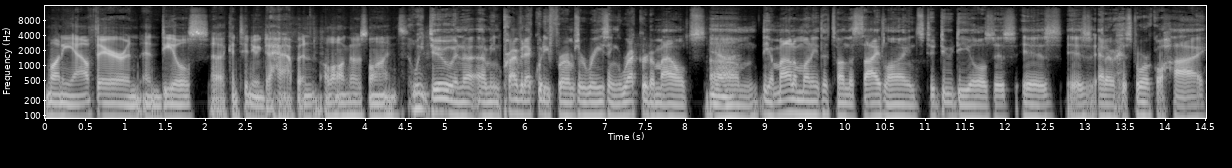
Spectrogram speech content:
money out there and, and deals uh, continuing to happen along those lines? We do, and uh, I mean, private equity firms are raising record amounts. Yeah. Um, the amount of money that's on the sidelines to do deals is is is at a historical high,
